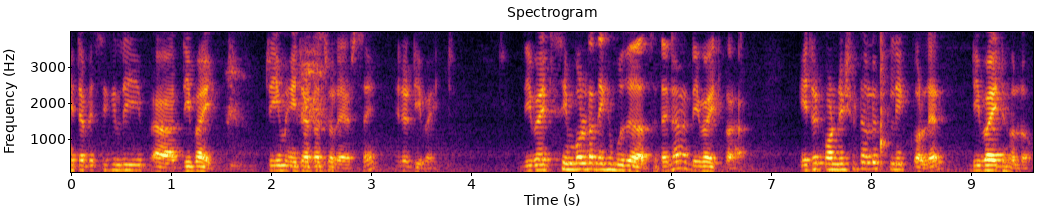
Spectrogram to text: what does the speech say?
এটা বেসিক্যালি ডিভাইড ট্রিম এটাটা চলে আসছে, এটা ডিভাইড ডিভাইড সিম্বলটা দেখে বোঝা যাচ্ছে, তাই না? ডিভাইড করা। এটার কন্ডিশনটা হলো ক্লিক করলেন ডিভাইড হলো।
